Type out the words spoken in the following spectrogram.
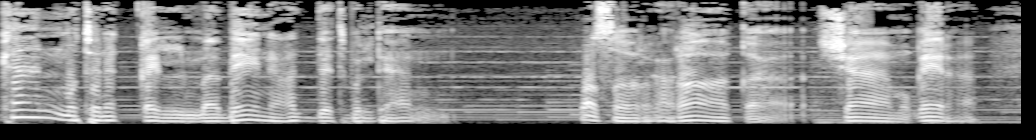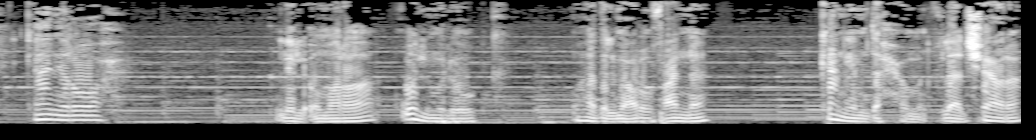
كان متنقل ما بين عدة بلدان مصر العراق الشام وغيرها. كان يروح للأمراء والملوك وهذا المعروف عنه. كان يمدحهم من خلال شعره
